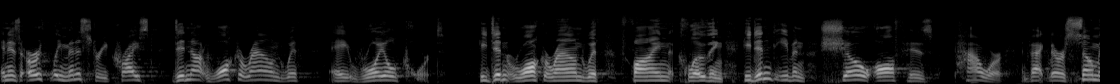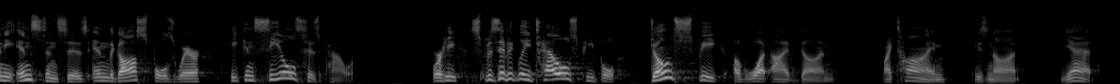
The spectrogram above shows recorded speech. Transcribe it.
In his earthly ministry, Christ did not walk around with a royal court. He didn't walk around with fine clothing. He didn't even show off his power. In fact, there are so many instances in the Gospels where he conceals his power, where he specifically tells people, Don't speak of what I've done. My time is not yet.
